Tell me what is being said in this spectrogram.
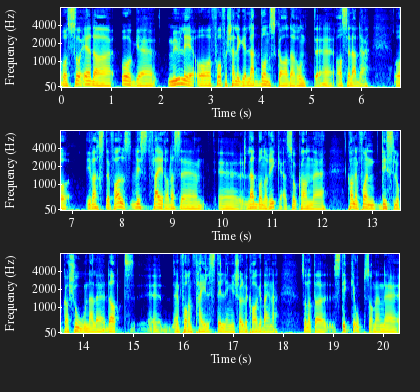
Og så er det òg eh, mulig å få forskjellige leddbåndskader rundt eh, AC-leddet. Og i verste fall, hvis flere av disse eh, leddbåndene ryker, så kan, eh, kan en få en dislokasjon, eller at eh, en får en feilstilling i selve kragebeinet. Sånn at det stikker opp som en, eh,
